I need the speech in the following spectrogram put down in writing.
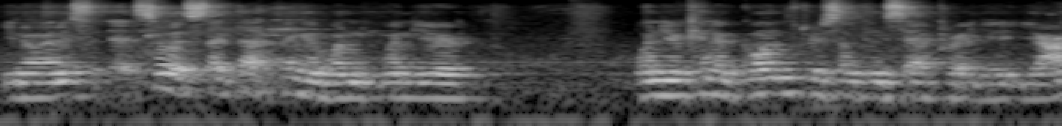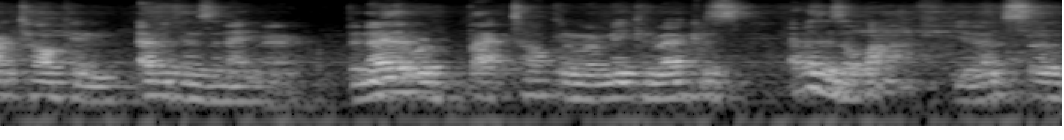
You know, and it's, so it's like that thing of when, when you're when you're kind of going through something separate, you, you aren't talking, everything's a nightmare. But now that we're back talking and we're making records, everything's a laugh, you know, so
